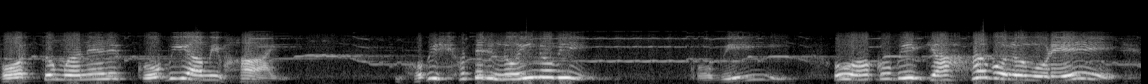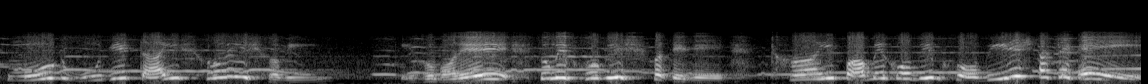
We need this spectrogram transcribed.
বর্তমানের কবি আমি ভাই। ভবিষ্যতের নই নবী। কবি ও অকবি যাহা বলো মোরে, মুখ বুঝে তাই সই ছবি। কেহ বলে, তুমি ভবিষ্যতে যে ঠাঁই পাবে কবি ভবির সাথে হে।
